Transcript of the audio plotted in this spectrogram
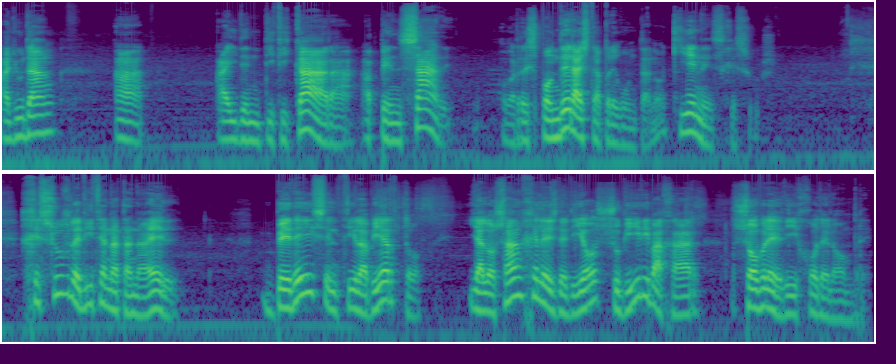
ayudan a, identificar, a, a pensar o responder a esta pregunta. ¿Quién es Jesús? Jesús le dice a Natanael, veréis el cielo abierto y a los ángeles de Dios subir y bajar sobre el Hijo del Hombre.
